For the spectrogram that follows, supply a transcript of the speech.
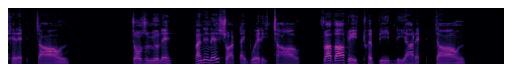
ခဲ့တဲ့အကြောင်းကျော်စုမြို့နယ်ဗန်ဒင်နယ်ရွာတိုက်ပွဲတွေကြောင့်ရွာသားတွေထွက်ပြေးနေရတဲ့အကြောင်းပ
